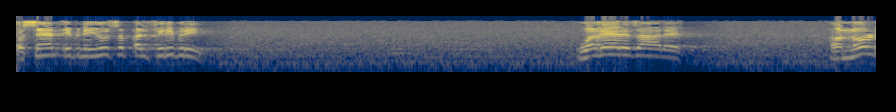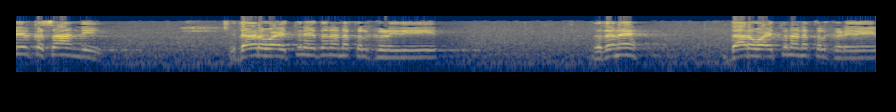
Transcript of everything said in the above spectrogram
حسین ابن یوسف الفریبری وغیر ذالک او نور ډیر کسان دي چې دا روایتونه دنه نقل کړی دي دنه دا روایتونه نقل کړی دي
